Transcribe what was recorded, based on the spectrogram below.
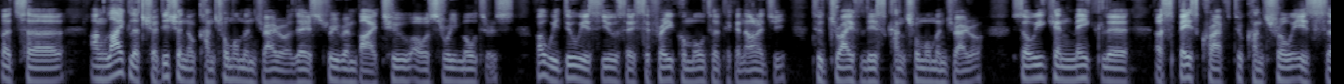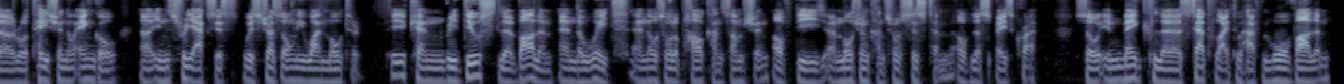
But uh, unlike the traditional control moment gyro that is driven by two or three motors, what we do is use a spherical motor technology to drive this control moment gyro. So we can make the a spacecraft to control its uh, rotational angle uh, in three axes with just only one motor. It can reduce the volume and the weight and also the power consumption of the uh, motion control system of the spacecraft. So it makes the satellite to have more volume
